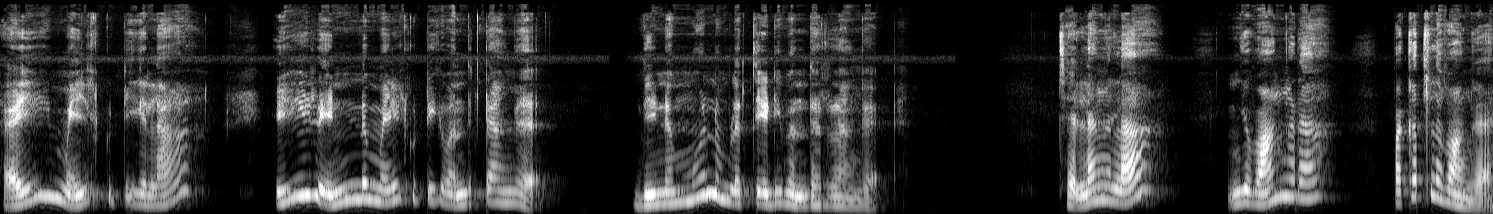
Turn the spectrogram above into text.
ஹை மயில் குட்டிகளா? ஏய் ரெண்டு மயில் வந்துட்டாங்க. தினமும் நம்மளை தேடி வந்துடுறாங்க. செல்லங்களா இங்கே வாங்கடா. பக்கத்தில் வாங்க.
